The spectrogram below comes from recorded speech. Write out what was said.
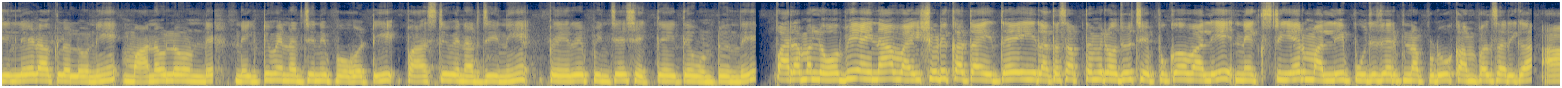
జిల్లేడాకులలోని మానవులో ఉండే నెగిటివ్ ఎనర్జీని పోగొట్టి పాజిటివ్ ఎనర్జీని ప్రేరేపించే శక్తి అయితే ఉంటుంది. ler. పరమలోభి అయిన వైశ్యుడి కథ అయితే ఈ రథసప్తమి రోజు చెప్పుకోవాలి. నెక్స్ట్ ఇయర్ మళ్ళీ పూజ జరిపినప్పుడు కంపల్సరిగా ఆ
